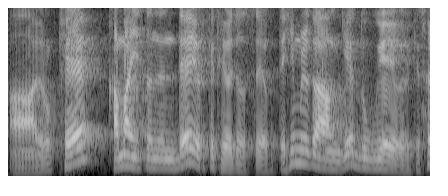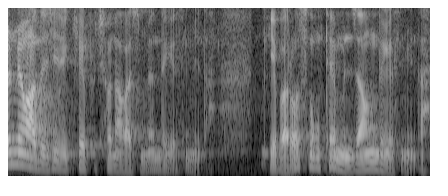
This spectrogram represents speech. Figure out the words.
아, 이렇게 가만히 있었는데 이렇게 되어졌어요. 그때 힘을 가한 게 누구예요? 이렇게 설명하듯이 이렇게 붙여 나가시면 되겠습니다. 그게 바로 수동태 문장 되겠습니다.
